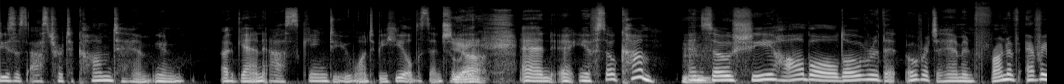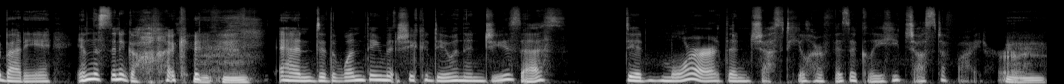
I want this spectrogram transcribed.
jesus asked her to come to him you know again asking do you want to be healed? essentially. Yeah. and uh, if so come. And so she hobbled over the over to him in front of everybody in the synagogue and did the one thing that she could do and then jesus did more than just heal her physically he justified her Mhm.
